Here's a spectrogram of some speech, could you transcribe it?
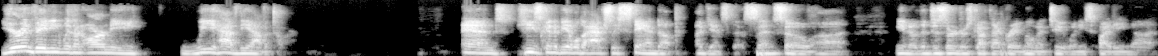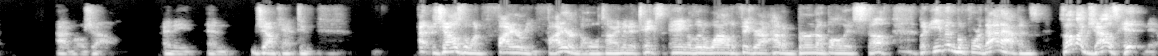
you're invading with an army, we have the Avatar. And he's going to be able to actually stand up against this. And so, uh, you know, the deserter's got that great moment too when he's fighting uh, Admiral Zhao, and he and Zhao can't do Zhao's the one firing fire the whole time, and it takes Aang a little while to figure out how to burn up all his stuff. But even before that happens, it's not like Zhao's hitting him.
